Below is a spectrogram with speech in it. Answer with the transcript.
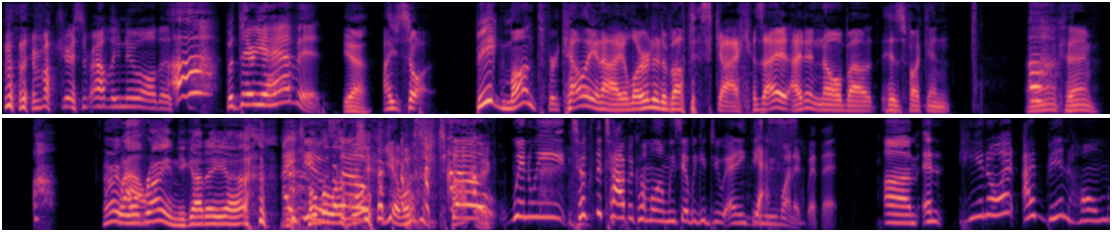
you motherfuckers probably knew all this, Ah. but there you have it. yeah. I saw big month for Kelly and I learning about this guy because I I didn't know about his fucking. Okay. All right. Wow. Well, Ryan, you got a. Uh, I do, Home Alone so- check? yeah, what's the topic? So when we took the topic Home Alone, we said we could do anything we Yes. wanted with it. Um, and you know what? I've been home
